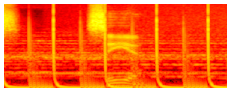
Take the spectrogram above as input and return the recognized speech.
See ya.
